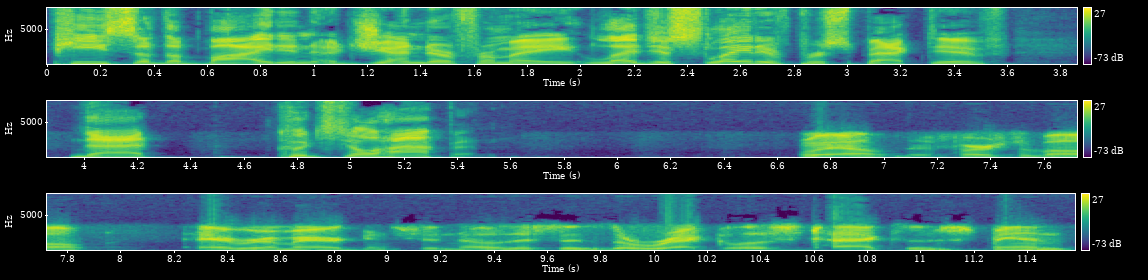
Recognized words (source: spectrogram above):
piece of the Biden agenda from a legislative perspective that could still happen? Well, first of all, every American should know this is the reckless tax and spend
